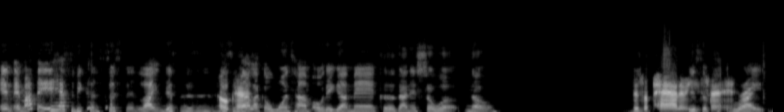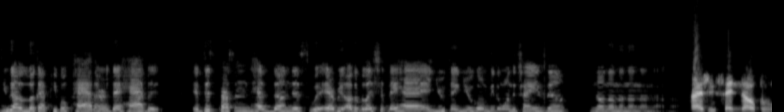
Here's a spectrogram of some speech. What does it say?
And, and my thing, it has to be consistent. Like this, this is this Okay. is not like a one time. Oh, they got mad because I didn't show up. No, It's a pattern. It's a saying. right. You got to look at people patterns, their habits. If this person has done this with every other relationship they had, and you think you're gonna be the one to change them, no, no, no, no, no, no, no, As you said, no, boo.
